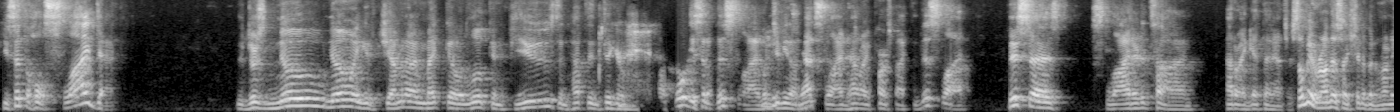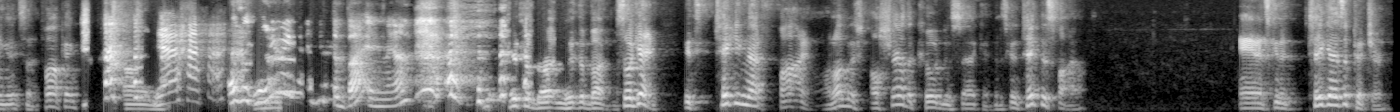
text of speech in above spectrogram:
He you set the whole slide deck, there's no knowing if Gemini might get a little confused and have to figure, what you said on this slide, what do you mean on that slide? How do I parse back to this slide? This says slide at a time. How do I get that answer? Somebody run this. I should have been running it instead of talking. Um, yeah. I was like, when are we gonna hit the button, man? hit the button, hit the button. So again, it's taking that file, and I'm gonna I'll share the code in a second, but it's gonna take this file and it's gonna take it as a picture,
